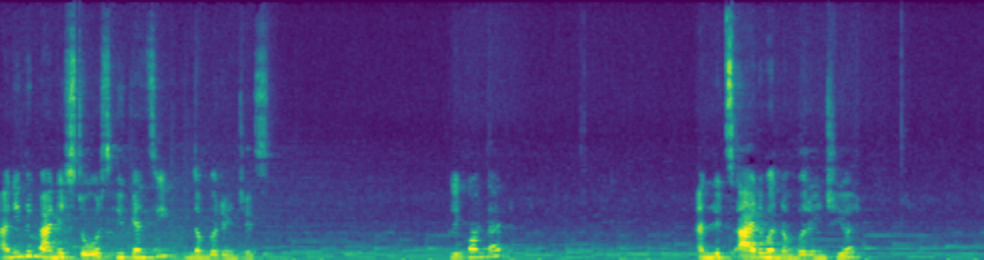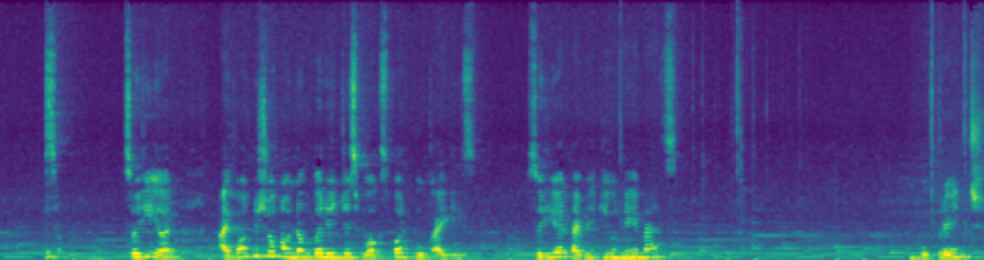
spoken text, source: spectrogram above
and in the manage stores you can see number ranges. Click on that. And let's add one number range here. So here I want to show how number ranges works for book IDs so here I will give name as book range.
